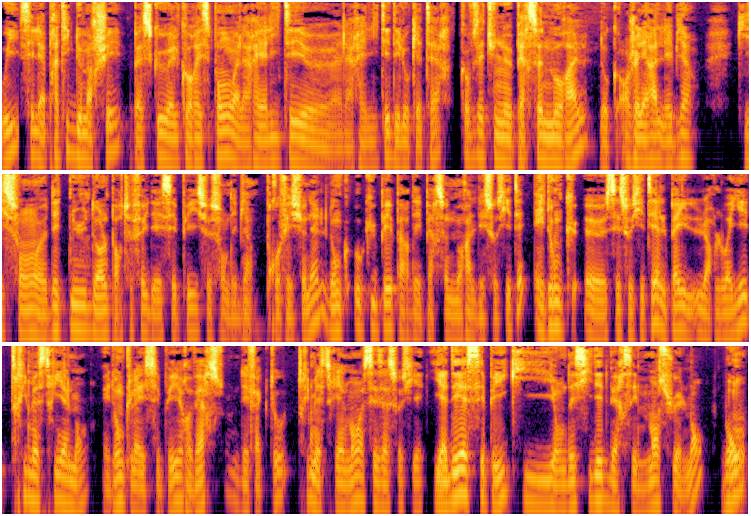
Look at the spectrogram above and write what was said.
Oui, c'est la pratique de marché parce qu'elle correspond à la réalité, à la réalité des locataires. Quand vous êtes une personne morale, donc en général les biens qui sont euh, détenus dans le portefeuille des SCPI, ce sont des biens professionnels, donc occupés par des personnes morales des sociétés. Et donc, euh, ces sociétés, elles payent leur loyer trimestriellement. Et donc, la SCPI reverse de facto trimestriellement à ses associés. Il y a des SCPI qui ont décidé de verser mensuellement. Bon,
